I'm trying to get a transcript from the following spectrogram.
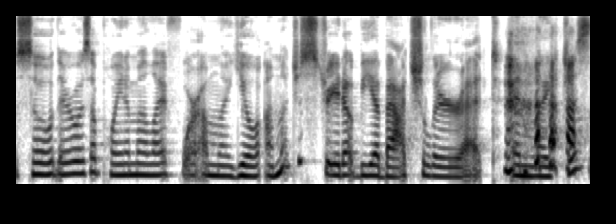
So there was a point in my life where I'm like, yo, I'm gonna just straight up be a bachelorette and like just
